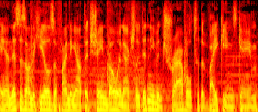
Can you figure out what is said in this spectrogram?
and this is on the heels of finding out that Shane Bowen actually didn't even travel to the Vikings game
